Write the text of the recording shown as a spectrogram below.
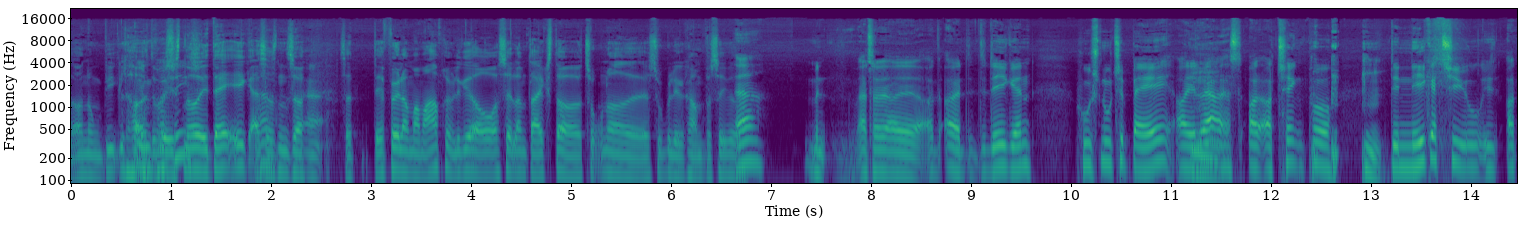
og nogle biler, og du ved, noget i dag, ikke? Altså, Ja. sådan, så, Ja. så det føler mig meget privilegeret over, selvom der ikke står 200 Superliga-kampe på CV'et. Ja, men altså, øh, og, og det, det er igen, husk nu tilbage, og, mm. og, og tænk på det negative, og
